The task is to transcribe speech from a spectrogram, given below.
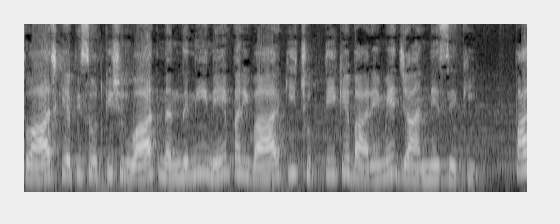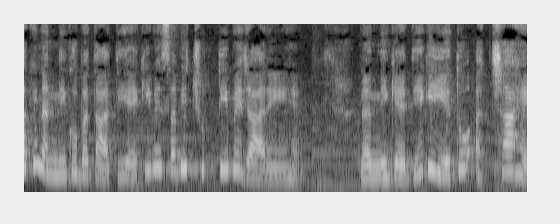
तो आज के एपिसोड की शुरुआत नंदिनी ने परिवार की छुट्टी के बारे में जानने से की। पाकी नंदिनी को बताती है कि वे सभी छुट्टी पे जा रहे हैं। नंदिनी कहती है कि ये तो अच्छा है,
